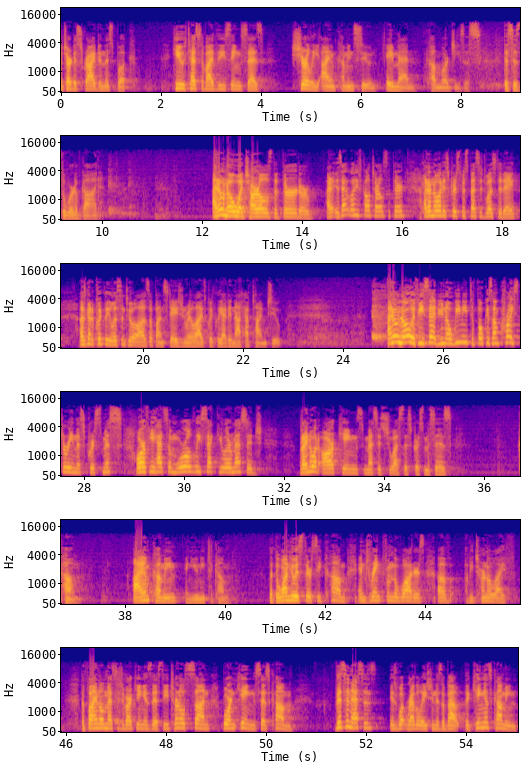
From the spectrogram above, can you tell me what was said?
which are described in this book. He who testifies these things says, Surely I am coming soon. Amen. Come, Lord Jesus. This is the word of God. I don't know what Charles III, or is that what he's called, Charles III? I don't know what his Christmas message was today. I was going to quickly listen to it while I was up on stage and realize quickly I did not have time to. I don't know if he said, you know, we need to focus on Christ during this Christmas, or if he had some worldly secular message. But I know what our King's message to us this Christmas is Come. I am coming, and you need to come. Let the one who is thirsty come and drink from the waters of, of eternal life. The final message of our King is this the eternal Son, born King, says, Come. This, in essence, is what Revelation is about. The King is coming.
